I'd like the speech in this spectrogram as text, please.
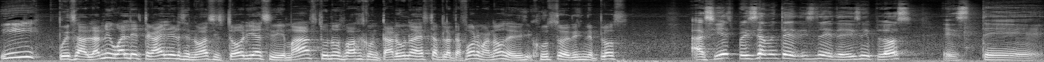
Y pues hablando igual de trailers, de nuevas historias y demás, tú nos vas a contar una de esta plataforma, ¿no? De, justo de Disney Plus. Así es, precisamente de Disney, de Disney Plus. Este,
